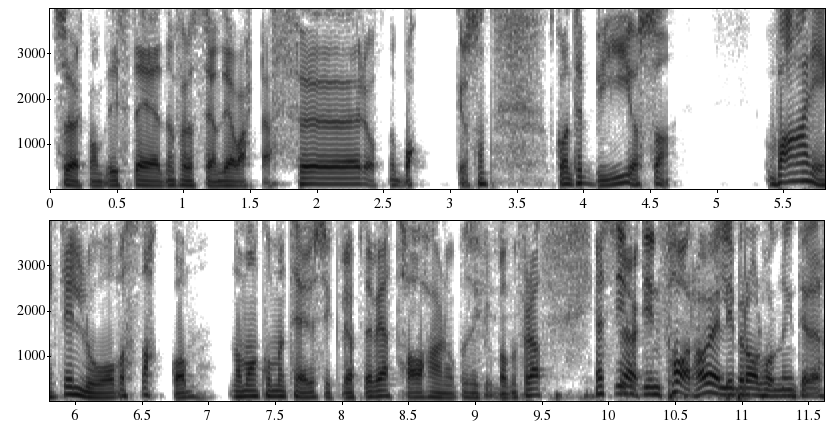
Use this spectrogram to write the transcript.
søker man på de stedene for å se om de har vært der før, opp noen bakker og sånn. Så kommer man til by, også. Hva er egentlig lov å snakke om når man kommenterer sykkelløp? Det vil jeg ta her nå på sykkelbåten. For søker din far har jo en liberal holdning til det.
